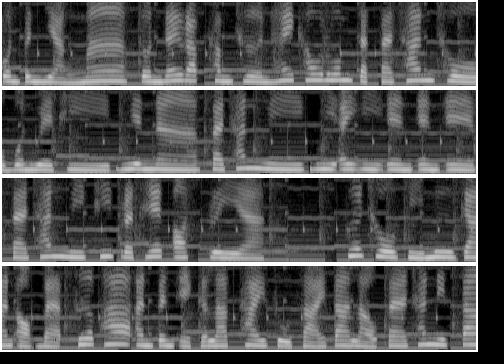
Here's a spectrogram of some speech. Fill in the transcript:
กลเป็นอย่างมาก จนได้รับคำเชิญให้เข้าร่วมจัดแฟชั่นโชว์บนเวที เวียนนาแฟชั่นวีค VIENNA แฟชั่นวีคที่ประเทศออสเตรีย เพื่อโชว์ฝีมือการออกแบบเสื้อผ้าอันเป็นเอกลักษณ์ไทยสู่สายตาเหล่าแฟชั่นนิสต้า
